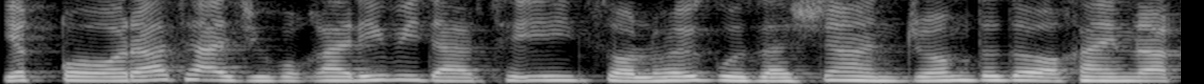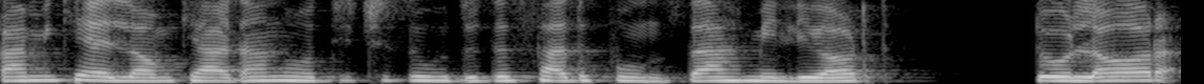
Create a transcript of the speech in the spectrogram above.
یه قارت عجیب و غریبی در طی این سالهای گذشته انجام داده. آخرین رقمی که اعلام کردن حدود چیز حدود 115 میلیارد دلار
